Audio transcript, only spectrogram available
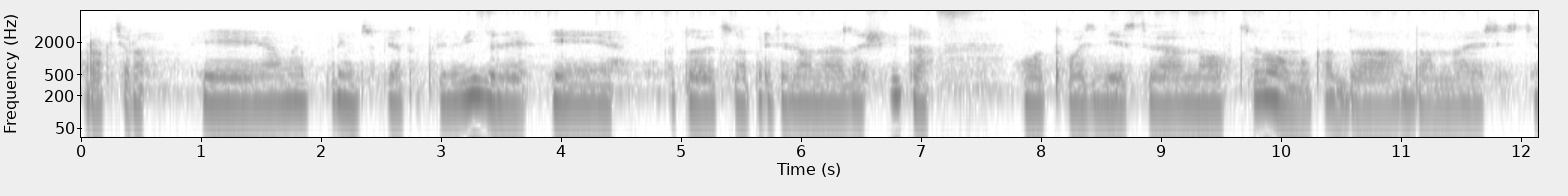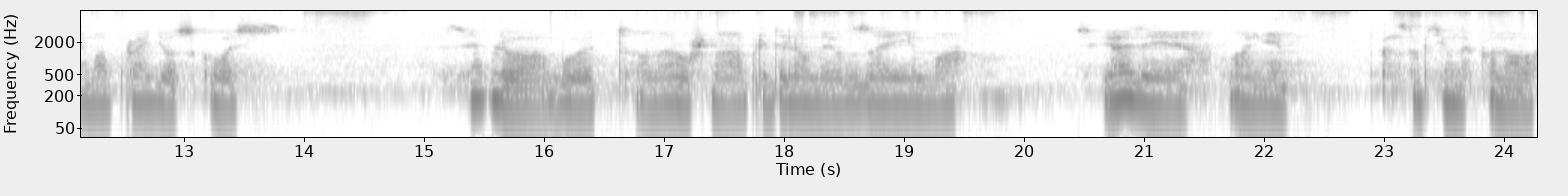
характера. И мы, в принципе, это предвидели, и готовится определенная защита от воздействия, но в целом, когда данная система пройдет сквозь Землю, будет нарушена определенные взаимосвязи в плане конструктивных каналов,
